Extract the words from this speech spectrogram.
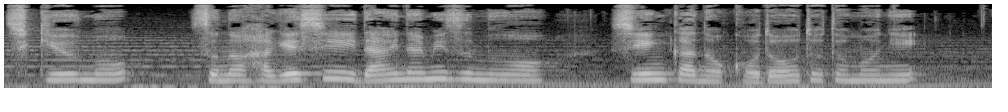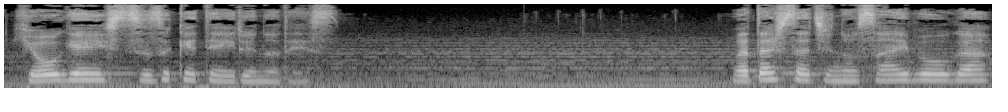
地球もその激しいダイナミズムを進化の鼓動とともに表現し続けているのです。私たちの細胞が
